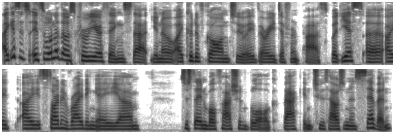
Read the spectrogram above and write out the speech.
I guess it's it's one of those career things that you know I could have gone to a very different path. But yes, uh, I I started writing a um, sustainable fashion blog back in 2007,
